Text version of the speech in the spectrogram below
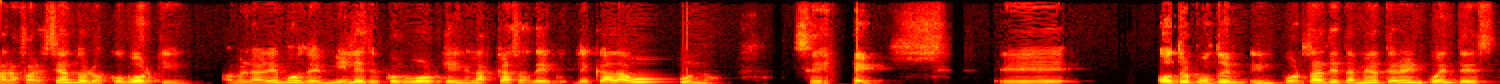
parafraseando los coworking. Hablaremos de miles de coworking en las casas de, cada uno. Eh, otro punto importante también a tener en cuenta es,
